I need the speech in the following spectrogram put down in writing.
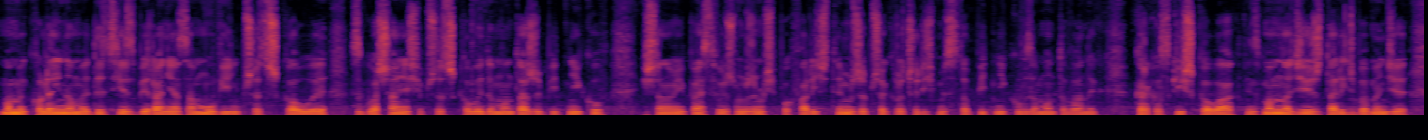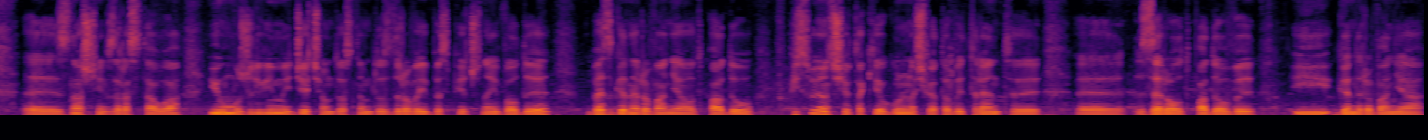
mamy kolejną edycję zbierania zamówień przez szkoły, zgłaszania się przez szkoły do montaży pitników i Szanowni Państwo, już możemy się pochwalić tym, że przekroczyliśmy 100 pitników zamontowanych w krakowskich szkołach, więc mam nadzieję, że ta liczba będzie e, znacznie wzrastała i umożliwimy dzieciom dostęp do zdrowej, bezpiecznej wody bez generowania odpadu, wpisując się w taki ogólnoświatowy trend e, zeroodpadowy i generowania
